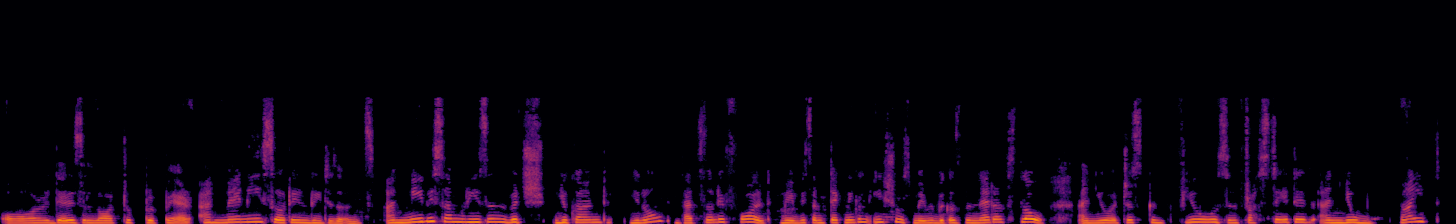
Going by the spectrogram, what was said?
or there is a lot to prepare and many certain reasons. And maybe some reasons which you can't you know that's not your fault. Maybe some technical issues maybe because the net are slow and you are just confused and frustrated and you might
